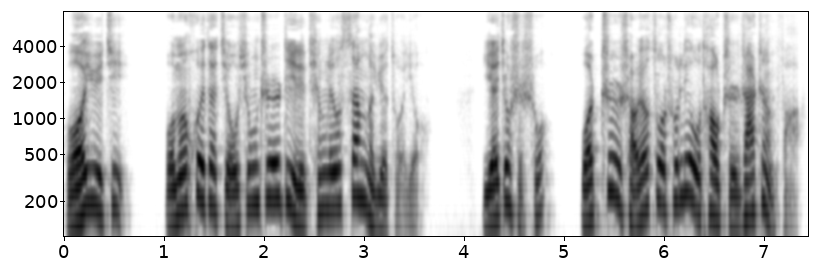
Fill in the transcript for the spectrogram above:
我预计我们会在九凶之地里停留三个月左右，也就是说，我至少要做出六套纸扎阵法，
